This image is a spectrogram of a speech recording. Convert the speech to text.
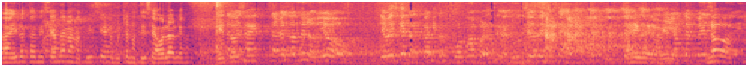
ahí lo están diciendo en las noticias, en muchas noticias. Hola, Alejo. Y entonces, ¿Sabes, ¿Sabes dónde lo vio? Ya ves que en las páginas porno aparecen anuncios de que te Ay, ganan bueno, un millón de pesos. No, ahí lo vio.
